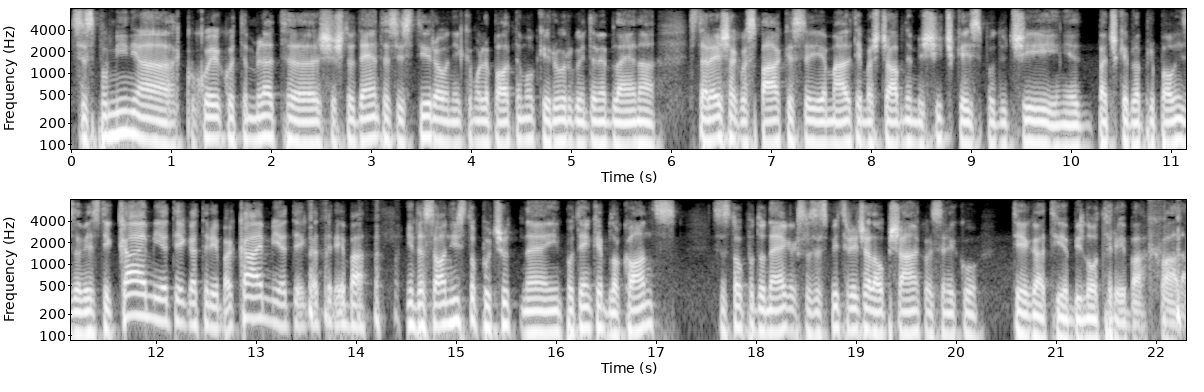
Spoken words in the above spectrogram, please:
se spominja, kako je kot mlad eh, še študent asistiral nekemu lepotnemu kirurgu in tam je bila ena starejša gospa, ki se je mal te maščobne mišičke izpod oči in je pač je bila pri polni zavesti, kaj mi je tega treba, kaj mi je tega treba. In da so oni isto počutni in potem, ko je bilo konc, se stopil do njega, so se spet srečali ob šanku in se rekel. Tega ti je bilo treba, hvala.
